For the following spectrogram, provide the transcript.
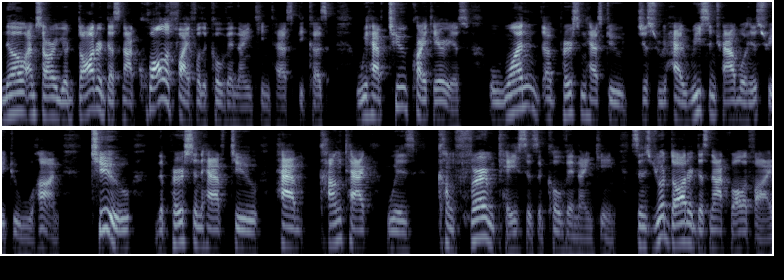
no, I'm sorry, your daughter does not qualify for the COVID 19 test because we have two criterias. One, a person has to just have recent travel history to Wuhan. Two, the person have to have contact with confirmed cases of COVID 19. Since your daughter does not qualify,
